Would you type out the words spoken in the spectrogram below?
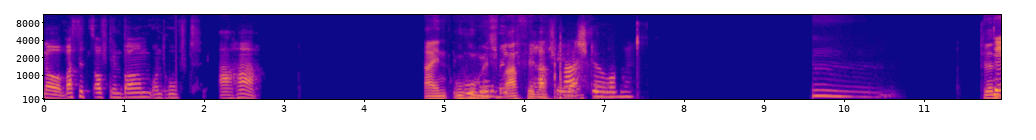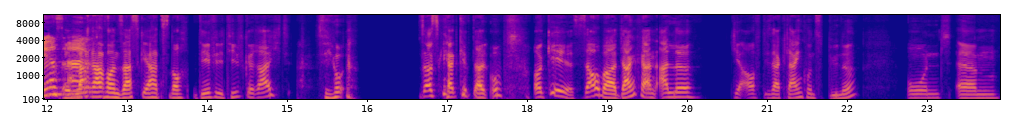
genau, was sitzt auf dem Baum und ruft Aha? Ein Uhu mit Sprachfehler. Sprachstörung. Hm. Für, Der ist für. Lara von Saskia hat es noch definitiv gereicht. Sie, Saskia kippt halt um. Okay, sauber. Danke an alle hier auf dieser Kleinkunstbühne. Und ähm,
